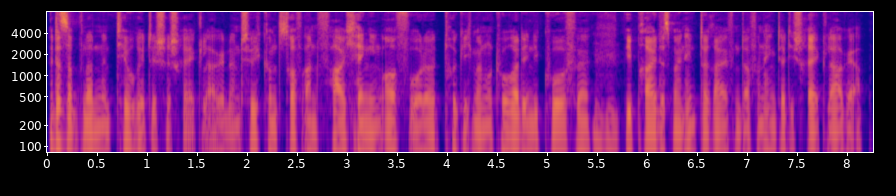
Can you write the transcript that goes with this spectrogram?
Das ist aber dann eine theoretische Schräglage. Natürlich kommt es drauf an, fahre ich hanging off oder drücke ich mein Motorrad in die Kurve, wie breit ist mein Hinterreifen, davon hängt ja die Schräglage ab.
